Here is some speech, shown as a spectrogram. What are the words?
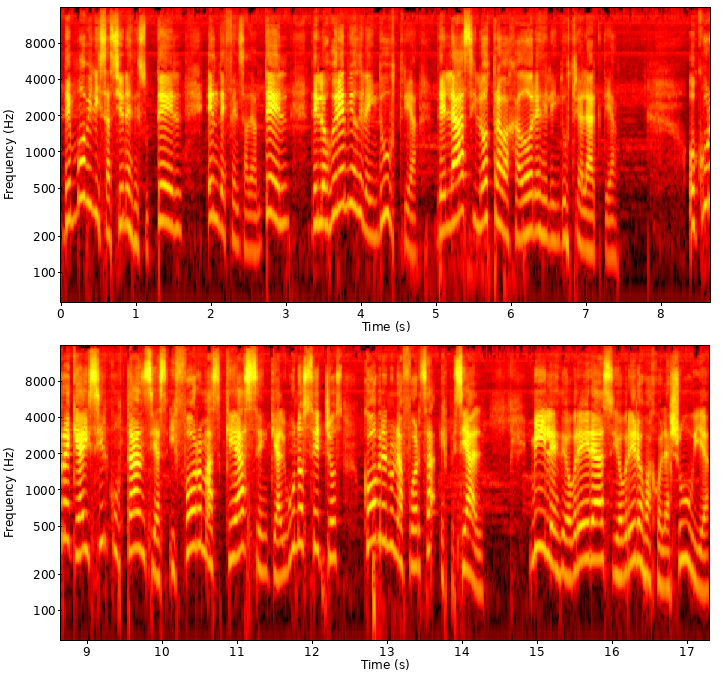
de movilizaciones de Subtel en defensa de Antel, de los gremios de la industria, de las y los trabajadores de la industria láctea. Ocurre que hay circunstancias y formas que hacen que algunos hechos cobren una fuerza especial. Miles de obreras y obreros bajo la lluvia,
